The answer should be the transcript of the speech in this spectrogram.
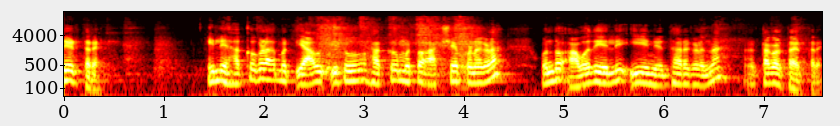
ನೀಡ್ತಾರೆ. ಇಲ್ಲಿ ಹಕ್ಕುಗಳ ಮತ್ತು ಯಾವ, ಇದು ಹಕ್ಕು ಮತ್ತು ಆಕ್ಷೇಪಣೆಗಳ ಒಂದು ಅವಧಿಯಲ್ಲಿ ಈ ನಿರ್ಧಾರಗಳನ್ನು ತಗೊಳ್ತಾ ಇರ್ತಾರೆ.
